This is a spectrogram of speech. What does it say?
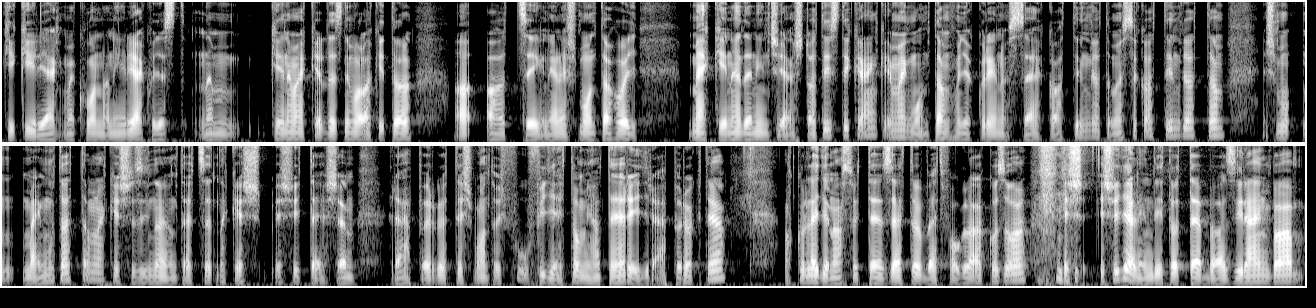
kik írják, meg honnan írják, hogy ezt nem kéne megkérdezni valakitől a, a cégnél, és mondta, hogy meg kéne, de nincs ilyen statisztikánk. Én megmondtam, hogy akkor én összekattintgattam, összekattintgattam, és megmutattam neki, és ez így nagyon tetszett neki, és, és így teljesen rápörgött, és mondta, hogy fú, figyelj, Tomi, ha te erre így rápörögtél, akkor legyen az, hogy te ezzel többet foglalkozol, és, és így elindított ebbe az irányba,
